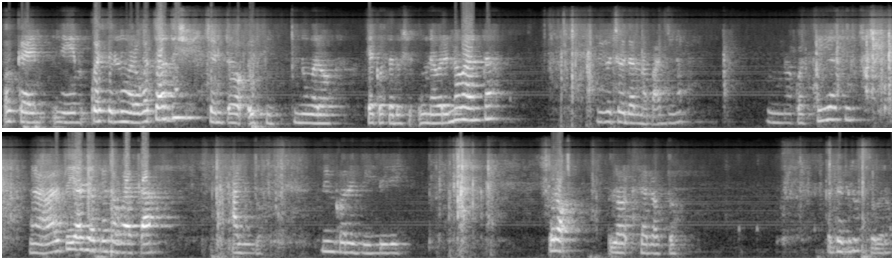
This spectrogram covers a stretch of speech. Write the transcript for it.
Ok questo è il numero 14 100 eh, sì numero che è costato 1,90 euro vi faccio vedere una pagina. Una qualsiasi, una qualsiasi, ho preso questa, aiuto, incorreggibili, però l'ho, rotto, ed è grosso però,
